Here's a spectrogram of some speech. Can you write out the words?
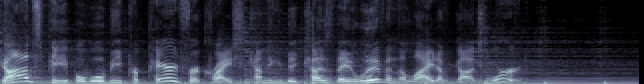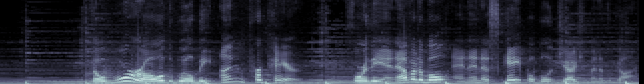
God's people will be prepared for Christ's coming because they live in the light of God's Word. The world will be unprepared for the inevitable and inescapable judgment of God.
